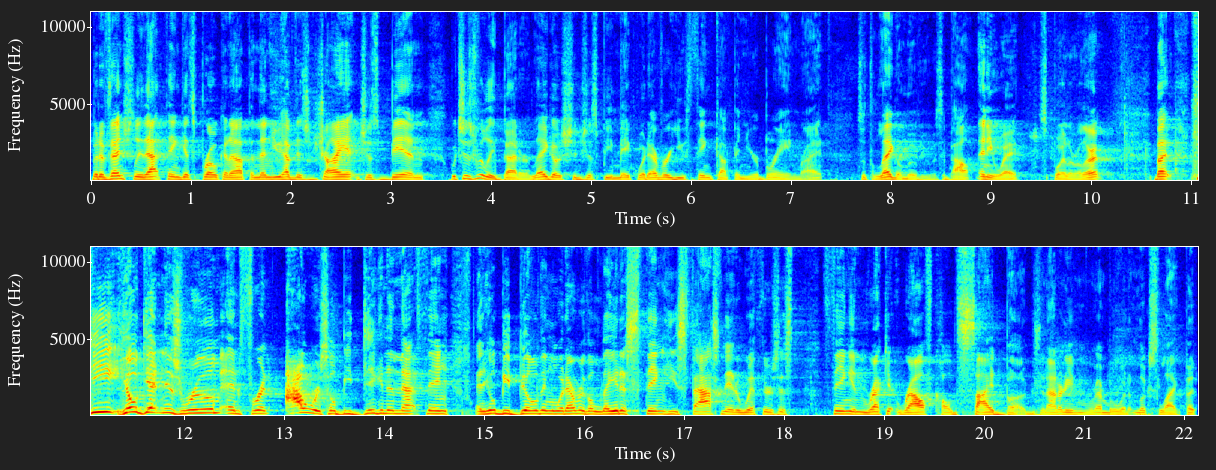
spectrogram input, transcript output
but eventually that thing gets broken up, and then you have this giant just bin, which is really better. Legos should just be make whatever you think up in your brain, right? That's what the Lego movie was about. Anyway, spoiler alert. But he, he'll get in his room, and for hours he'll be digging in that thing, and he'll be building whatever the latest thing he's fascinated with. There's this thing in Wreck It Ralph called Cy-Bugs, and I don't even remember what it looks like, but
